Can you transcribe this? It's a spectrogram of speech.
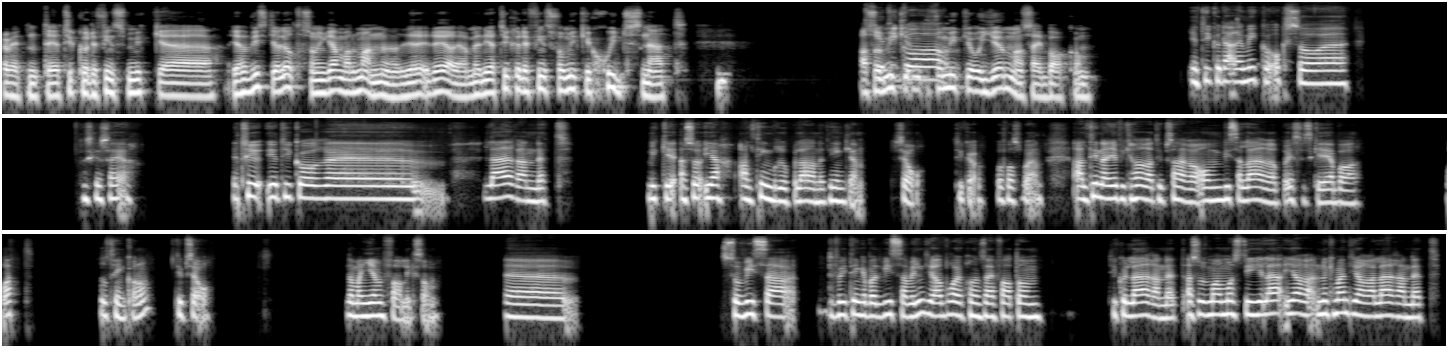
jag vet inte, jag tycker det finns mycket, ja, visst jag låter som en gammal man nu, det, det gör jag, men jag tycker det finns för mycket skyddsnät. Alltså mycket, tycker- för mycket att gömma sig bakom. Jag tycker där är mycket också... Eh, vad ska jag säga? Jag, ty jag tycker eh, lärandet... Mycket, alltså, ja, allting beror på lärandet egentligen. Så, tycker jag, på första början. Alltid när jag fick höra typ så här om vissa lärare på SSG, jag bara... What? Hur tänker de? Typ så. När man jämför liksom. Uh, så vissa... Du får ju tänka på att vissa vill inte göra bra ifrån sig för att de tycker lärandet... Alltså man måste ju lä- göra... Nu kan man inte göra lärandet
